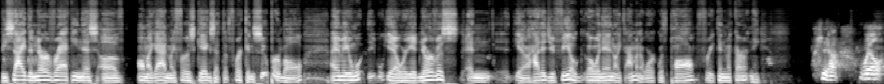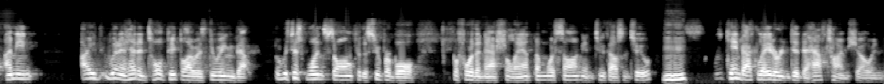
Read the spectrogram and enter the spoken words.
beside the nerve wrackingness of oh my god my first gigs at the frickin' Super Bowl? I mean, you know, were you nervous and you know how did you feel going in? Like I'm going to work with Paul freaking McCartney. Yeah. Well, I mean, I went ahead and told people I was doing that. It was just one song for the Super Bowl before the national anthem was sung in 2002. Mm-hmm. We came back later and did the halftime show in,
